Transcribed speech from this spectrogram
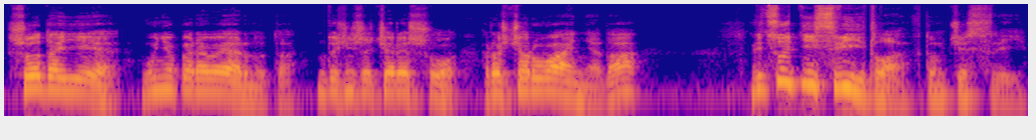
що дає, вуніо перевернута. Ну, точніше, через що? Розчарування, да? Відсутність світла, в тому числі.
